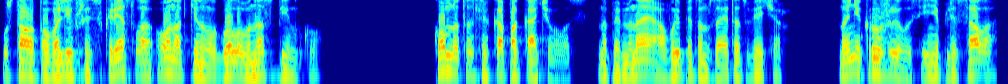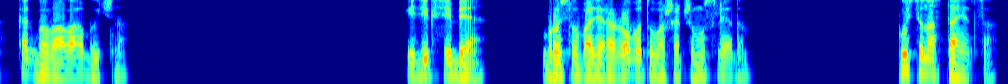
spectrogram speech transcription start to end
Устало повалившись в кресло, он откинул голову на спинку. Комната слегка покачивалась, напоминая о выпитом за этот вечер, но не кружилась и не плясала, как бывало обычно. «Иди к себе», – бросил Валера роботу, вошедшему следом. «Пусть он останется»,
